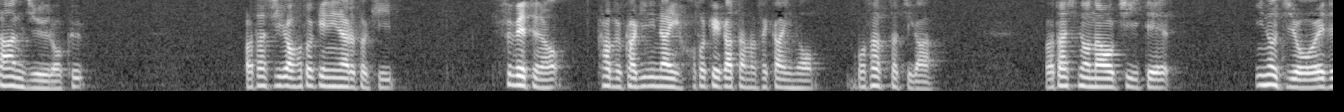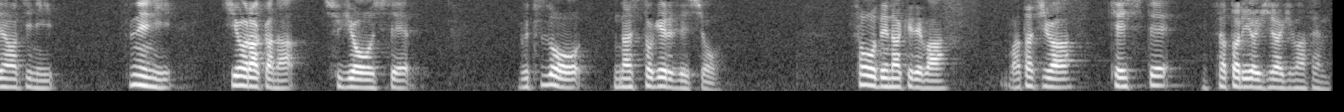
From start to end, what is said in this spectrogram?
36私が仏になる時すべての数限りない仏方の世界の菩薩たちが私の名を聞いて命を終えて後に常に清らかな修行をして仏道を成し遂げるでしょう。そうでなければ私は決して悟りを開きません。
